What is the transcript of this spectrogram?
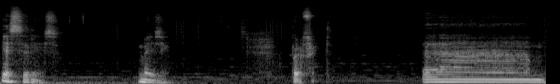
Yes, it is. Amazing. Perfect. Um,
